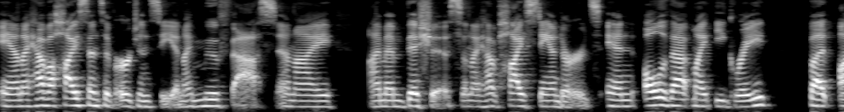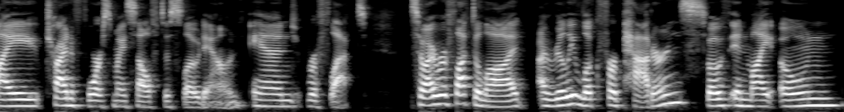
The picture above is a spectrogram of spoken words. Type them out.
and I have a high sense of urgency and I move fast and I I'm ambitious and I have high standards. And all of that might be great, but I try to force myself to slow down and reflect. So I reflect a lot. I really look for patterns, both in my own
